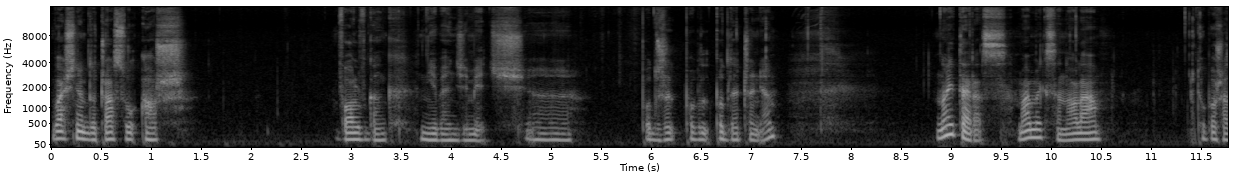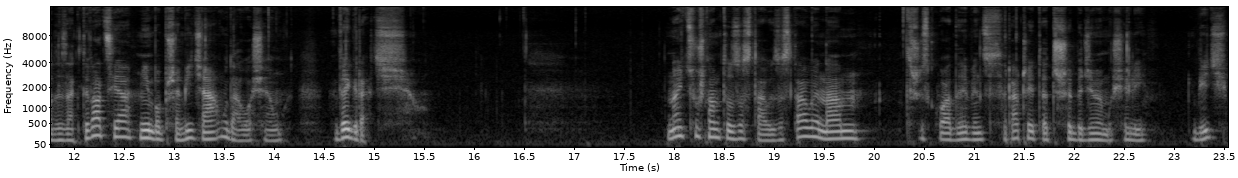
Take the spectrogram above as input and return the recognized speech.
właśnie do czasu, aż Wolfgang nie będzie mieć e, podleczenia. No i teraz mamy Xenola. Tu poszła dezaktywacja. Mimo przebicia udało się wygrać. No i cóż nam tu zostały? Zostały nam trzy składy, więc raczej te trzy będziemy musieli bić.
